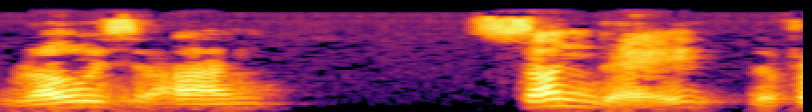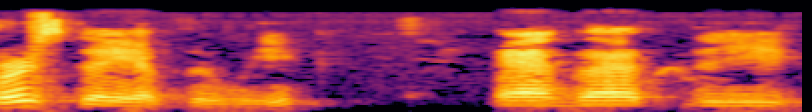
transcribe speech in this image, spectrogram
rose on Sunday, the first day of the week, and that the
